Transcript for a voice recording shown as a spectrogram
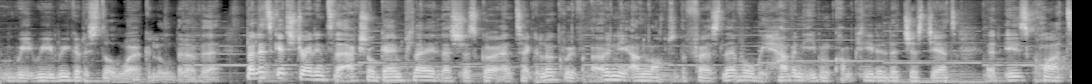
we, we, we got to still work a little bit over there. But let's get straight into the actual gameplay. Let's just go and take a look. We've only unlocked the first level. We haven't even completed it just yet. It is quite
